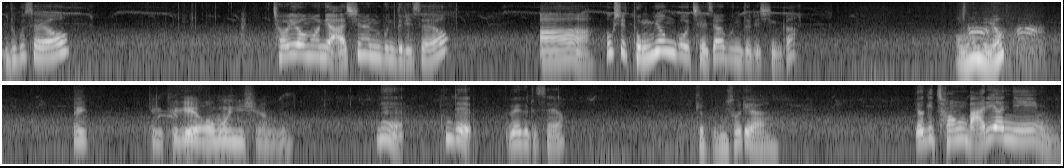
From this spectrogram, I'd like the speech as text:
누구세요? 저희 어머니 아시는 분들이세요? 아, 혹시 동명고 제자분들이신가? 어머니요? 저기 되게 어머니시라고요? 네. 근데 왜 그러세요? 그게 뭔 소리야? 여기 정마리아님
